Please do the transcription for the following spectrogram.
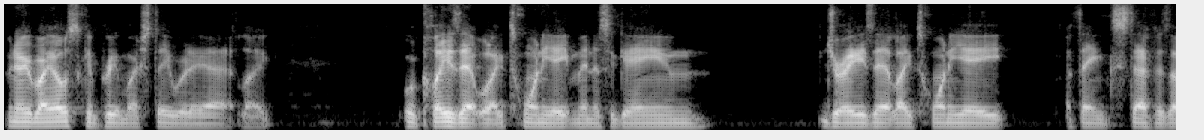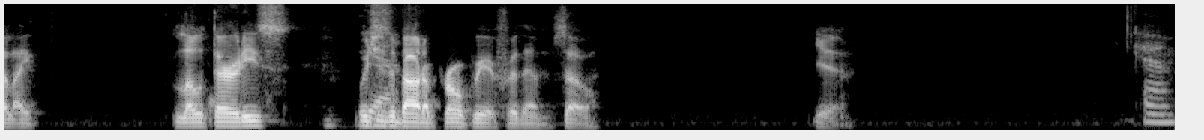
and everybody else can pretty much stay where they at. Like, where Klay's at with like 28 minutes a game. Dre's at like 28. I think Steph is at like low 30s, which is about appropriate for them. So, yeah. Okay.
